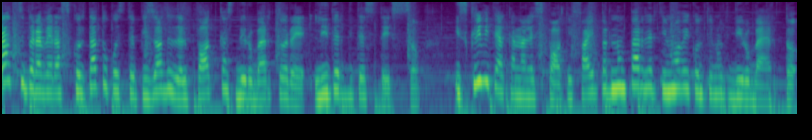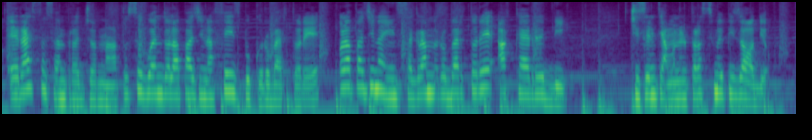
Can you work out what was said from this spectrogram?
Grazie per aver ascoltato questo episodio del podcast di Roberto Re, leader di te stesso. Iscriviti al canale Spotify per non perderti nuovi contenuti di Roberto e resta sempre aggiornato seguendo la pagina Facebook Roberto Re o la pagina Instagram Roberto Re HRB. Ci sentiamo nel prossimo episodio.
